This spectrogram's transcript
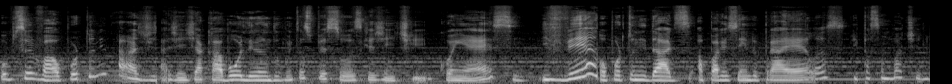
observar a oportunidade. A gente acaba olhando muitas pessoas que a gente conhece e vê oportunidades aparecendo para elas e passando batido,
